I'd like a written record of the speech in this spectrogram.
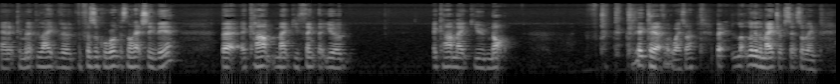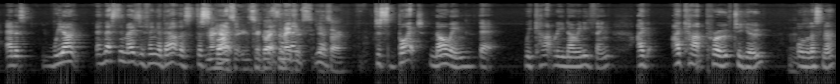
and it can manipulate the, the physical world that's not actually there, but it can't make you think that you're. It can't make you not clear, clear that thought away, sorry. But look, at the Matrix, that sort of thing, and it's we don't, and that's the amazing thing about this. No, Despite hang on, so, so go back to the the thing, yeah. yeah. sorry. despite knowing that we can't really know anything, I I can't prove to you or the listener.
